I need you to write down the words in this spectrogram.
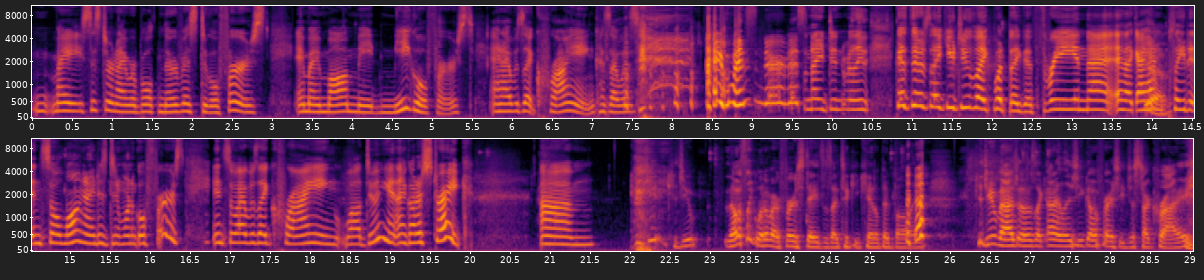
my sister and I were both nervous to go first, and my mom made me go first, and I was like crying because I was, was nervous, and I didn't really, because there's like you do like what like the three and that, and like I Yeah. hadn't played it in so long, and I just didn't want to go first, and so I was like crying while doing it, and I got a strike. Um, Could you? Could you? That was like one of our first dates. As I took you candlepin bowling. could you imagine? I was like, "All right, Liz, you go first. You just start crying.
